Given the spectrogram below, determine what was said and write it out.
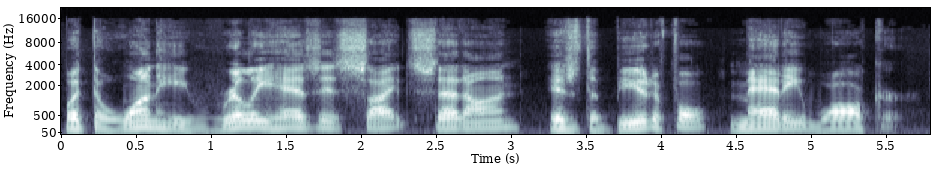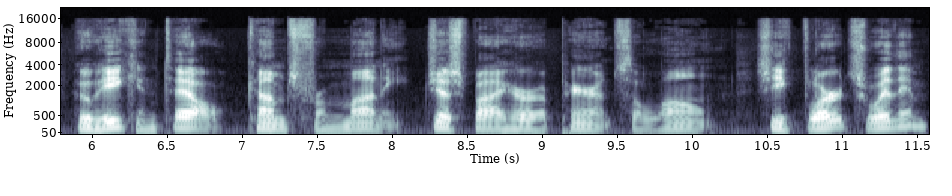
But the one he really has his sights set on is the beautiful Matty Walker, who he can tell comes from money just by her appearance alone. She flirts with him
